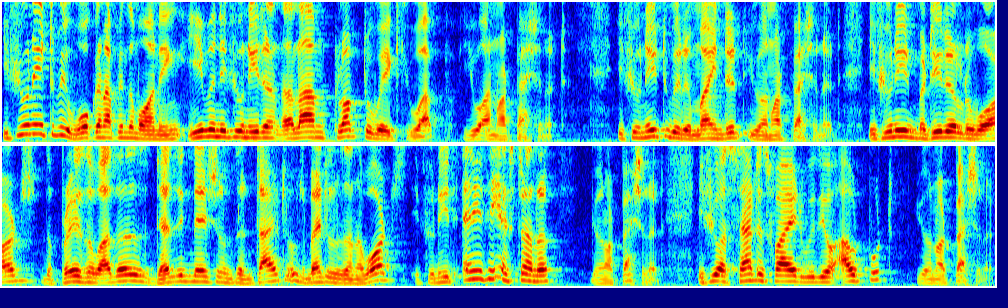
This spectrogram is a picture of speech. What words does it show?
If you need to be woken up in the morning, even if you need an alarm clock to wake you up, you are not passionate. If you need to be reminded, you are not passionate. If you need material rewards, the praise of others, designations and titles, medals and awards, if you need anything external, you are not passionate. If you are satisfied with your output, you are not passionate.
